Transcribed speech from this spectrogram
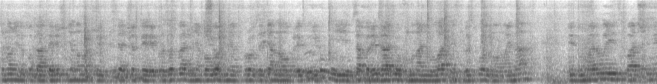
Шановні депутати, рішення номер 64 про затвердження положення про взяття на облік і, та передачу у комунальну власність безплатного майна від умерлої спадщини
